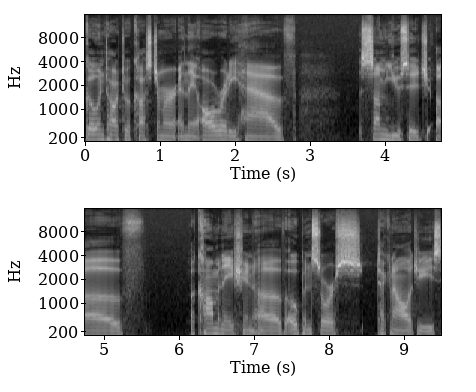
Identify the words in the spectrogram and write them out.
go and talk to a customer and they already have some usage of a combination of open source technologies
